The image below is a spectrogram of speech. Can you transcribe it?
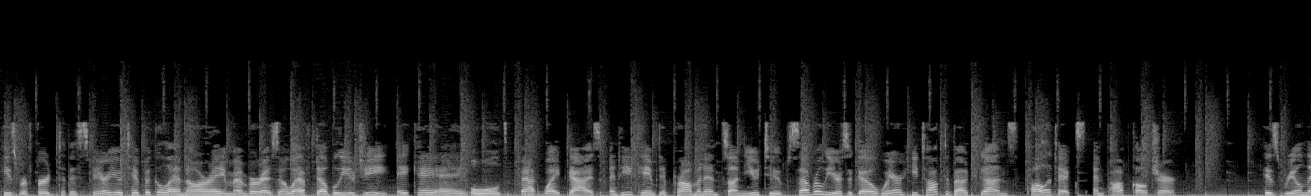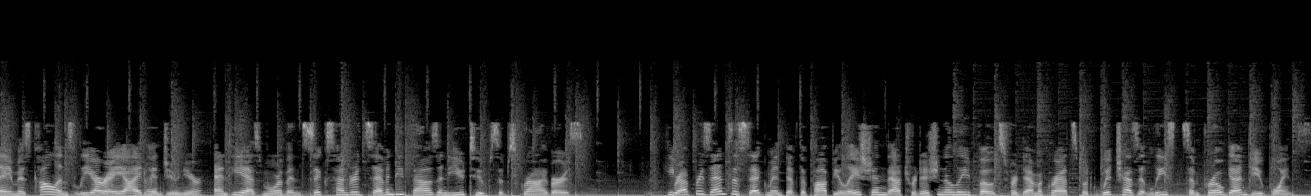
he's referred to the stereotypical NRA member as OFWG, aka old, fat white guys, and he came to prominence on YouTube several years ago where he talked about guns, politics, and pop culture. His real name is Collins Iyare Idehen Jr., and he has more than 670,000 YouTube subscribers. He represents a segment of the population that traditionally votes for Democrats but which has at least some pro-gun viewpoints.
